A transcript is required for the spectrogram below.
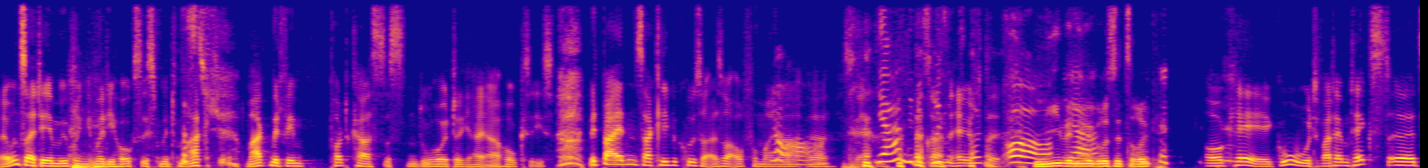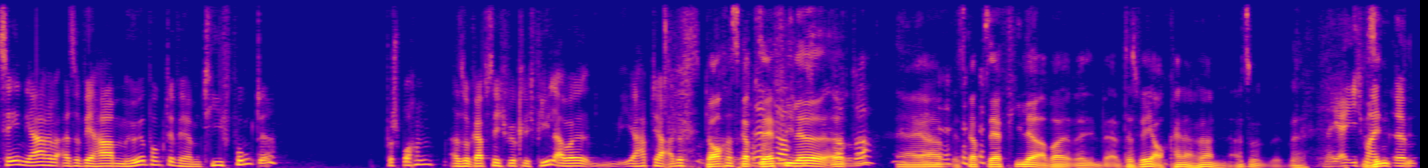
Bei uns seid ihr im Übrigen immer die Hoaxies mit Marc. Marc, mit wem podcastest du heute? Ja, ja, Hoaxies. Mit beiden, sag liebe Grüße, also auch von meiner Ja. äh, Ja, liebe Grüße Hälfte. zurück. Oh, liebe, ja. liebe Grüße zurück. Okay, gut. Weiter im Text. Äh, zehn Jahre, also wir haben Höhepunkte, wir haben Tiefpunkte besprochen. Also gab es nicht wirklich viel, aber ihr habt ja alles. Doch, es gab Ja, sehr doch. viele. Doch, Äh, doch. ja, ja, es gab sehr viele, aber äh, das will ja auch keiner hören. Also äh, Naja, ich meine, ähm,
